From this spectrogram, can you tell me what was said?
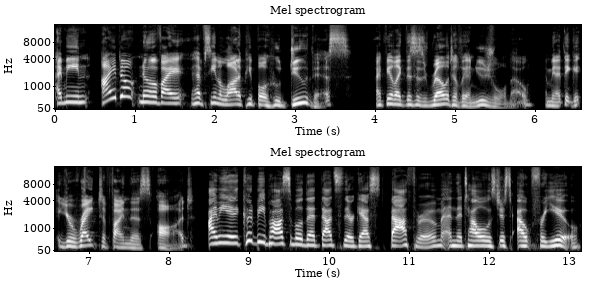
I mean, I don't know if I have seen a lot of people who do this. I feel like this is relatively unusual, though. I mean, I think you're right to find this odd. I mean, it could be possible that that's their guest bathroom and the towel was just out for you.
